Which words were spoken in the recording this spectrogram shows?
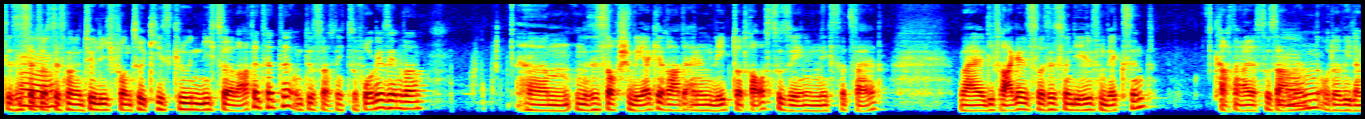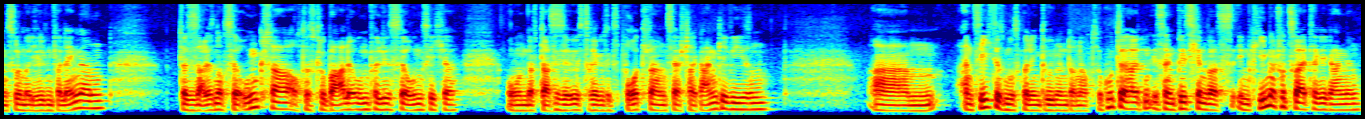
Das ist mhm. etwas, das man natürlich von Türkis-Grün nicht so erwartet hätte und das auch nicht so vorgesehen war. Ähm, und es ist auch schwer, gerade einen Weg dort rauszusehen in nächster Zeit, weil die Frage ist, was ist, wenn die Hilfen weg sind? Kracht dann alles zusammen mhm. oder wie lange soll man die Hilfen verlängern? Das ist alles noch sehr unklar, auch das globale Umfeld ist sehr unsicher und auf das ist ja Österreich als Exportland sehr stark angewiesen. Ähm, an sich, das muss man den Grünen dann auch zugutehalten, ist ein bisschen was im Klimaschutz weitergegangen,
